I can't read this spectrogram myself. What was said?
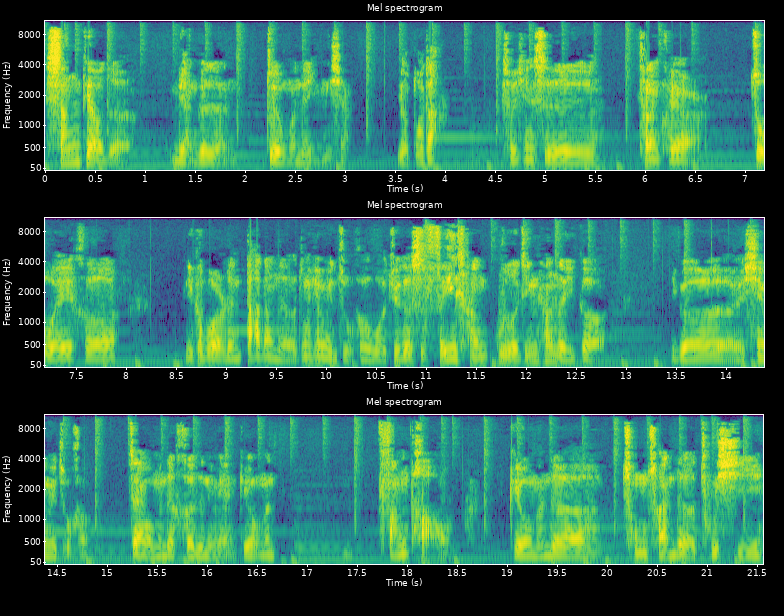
伤掉的两个人对我们的影响有多大？首先是特兰奎尔作为和尼克波尔顿搭档的中线位组合，我觉得是非常固若金汤的一个一个线位组合，在我们的盒子里面给我们防跑，给我们的冲传的突袭。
